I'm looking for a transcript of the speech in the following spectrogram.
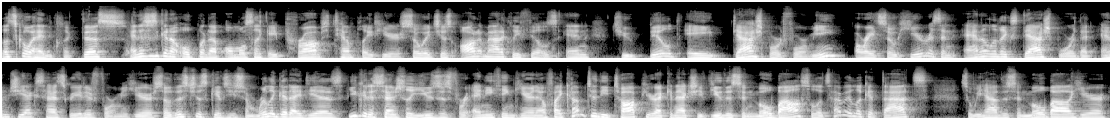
let's go ahead and click this. And this is gonna open up almost like a prompt template here. So it just automatically fills in to build a dashboard for me. All right, so here is an analytics dashboard that MGX has created for me here. So this just gives you some really good ideas. You could essentially use this for anything here. Now, if I come to the top here, I can actually view this in mobile. So let's have a look at that. So we have this in mobile here.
